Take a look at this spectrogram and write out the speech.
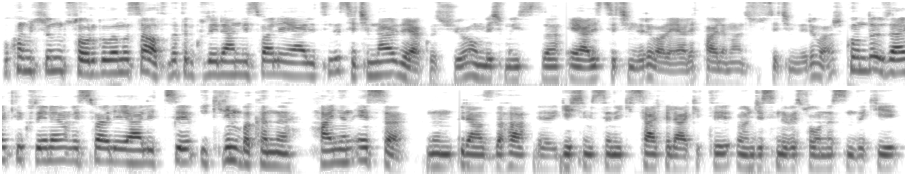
Bu komisyonun sorgulaması altında tabii Kuzey Ren-Vesfalya eyaletinde seçimler de yaklaşıyor. 15 Mayıs'ta eyalet seçimleri var, eyalet parlamentosu seçimleri var. Bu konuda özellikle Kuzey Ren-Vesfalya eyaleti iklim bakanı Heinen Essa'nın biraz daha e, geçtiğimiz seneki sel felaketi öncesinde ve sonrasındaki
